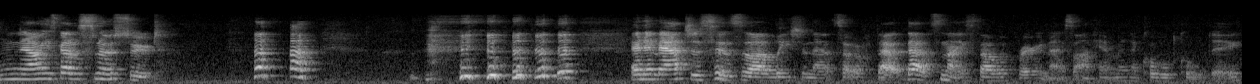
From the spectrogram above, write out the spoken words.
And now he's got a snowsuit. And it matches his uh, leash and that, so that that's nice. That'll look very nice on him in a cold, cold day.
